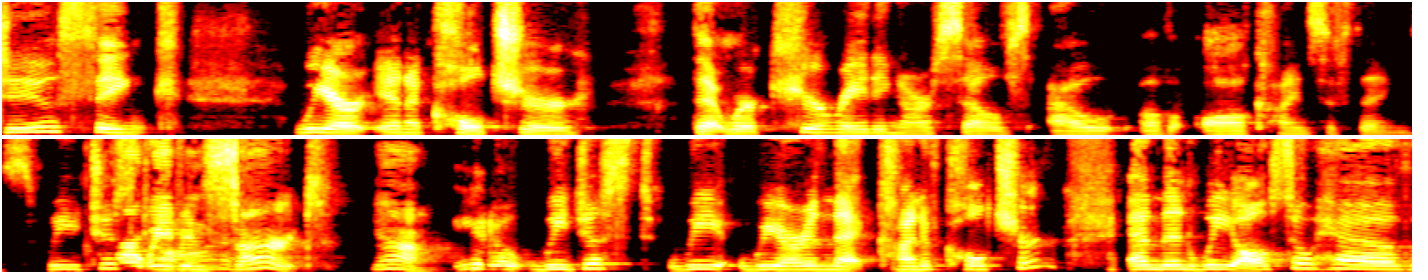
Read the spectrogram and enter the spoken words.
do think we are in a culture that we're curating ourselves out of all kinds of things. We just Before we are. even start yeah you know we just we we are in that kind of culture and then we also have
